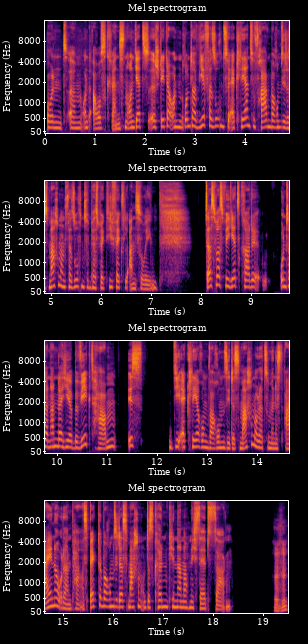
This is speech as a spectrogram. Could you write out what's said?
und, ähm, und ausgrenzen. Und jetzt äh, steht da unten drunter, wir versuchen zu erklären, zu fragen, warum sie das machen und versuchen zum Perspektivwechsel anzuregen. Das, was wir jetzt gerade untereinander hier bewegt haben, ist die Erklärung, warum sie das machen oder zumindest eine oder ein paar Aspekte, warum sie das machen und das können Kinder noch nicht selbst sagen. Mhm.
